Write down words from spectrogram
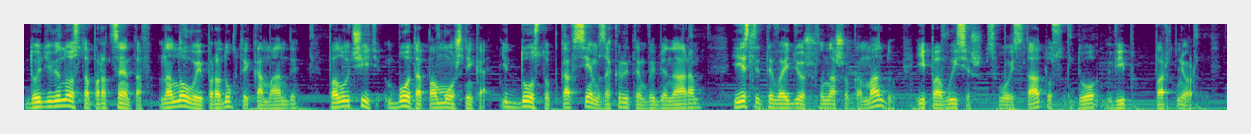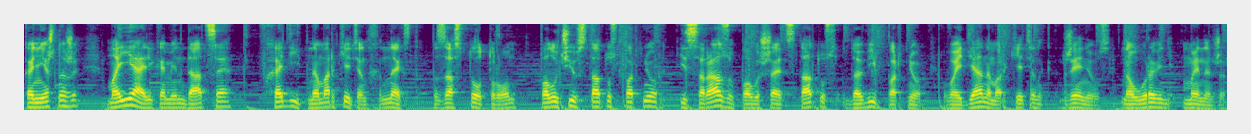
до 90% на новые продукты команды, получить бота-помощника и доступ ко всем закрытым вебинарам, если ты войдешь в нашу команду и повысишь свой статус до VIP-партнер. Конечно же, моя рекомендация входить на маркетинг Next за 100 трон, получив статус партнер и сразу повышать статус до VIP партнер, войдя на маркетинг Genius на уровень менеджер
